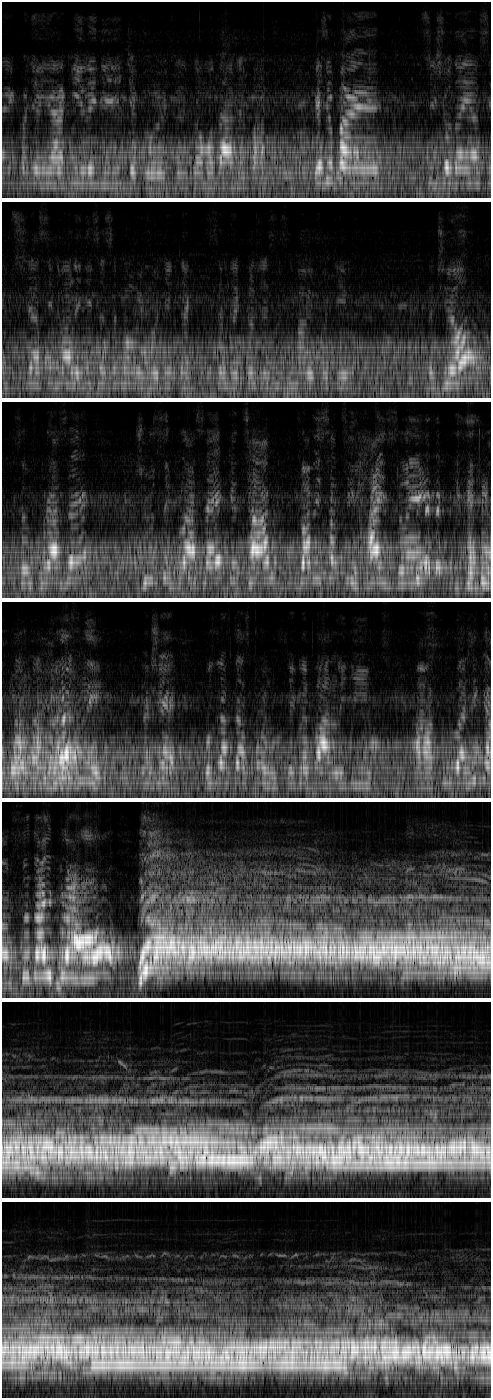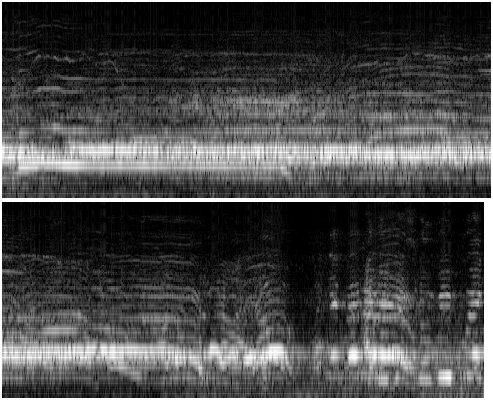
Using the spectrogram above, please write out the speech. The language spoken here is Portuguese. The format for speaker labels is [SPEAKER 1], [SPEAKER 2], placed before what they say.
[SPEAKER 1] tady chodili nějaký lidi, čekuju, jestli to motá řepa. Každopádně přišlo tady asi, přišli asi dva lidi se se mnou vyfotit, tak jsem řekl, že se s nimi vyfotím. Takže jo, jsem v Praze, žiju si Praze, kecám, dva vysací hajzly, hrozný. Takže pozdravte aspoň těchto pár lidí a kurva říkám, jste tady Praho? Yeah!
